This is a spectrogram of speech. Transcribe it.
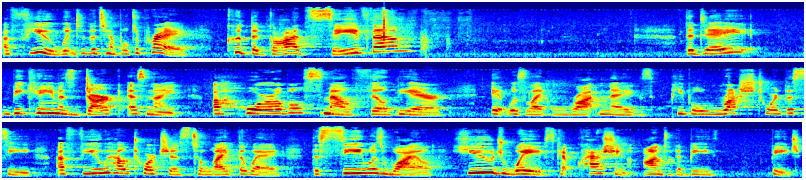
A few went to the temple to pray. Could the gods save them? The day became as dark as night. A horrible smell filled the air. It was like rotten eggs. People rushed toward the sea. A few held torches to light the way. The sea was wild. Huge waves kept crashing onto the beach.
